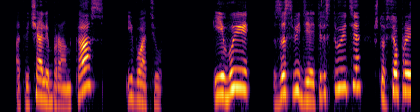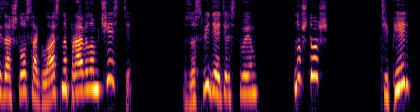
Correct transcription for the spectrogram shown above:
— отвечали Бранкас и Вуатюр. «И вы засвидетельствуете, что все произошло согласно правилам чести?» «Засвидетельствуем. Ну что ж, теперь,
